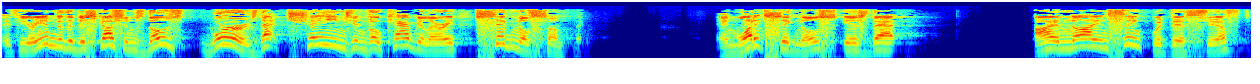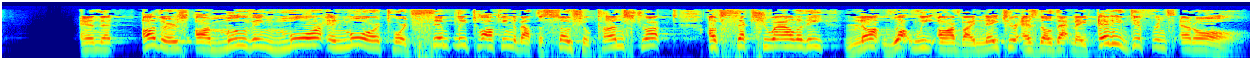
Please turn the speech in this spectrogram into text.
If you're into the discussions, those words, that change in vocabulary signals something. And what it signals is that I am not in sync with this shift and that others are moving more and more towards simply talking about the social construct of sexuality, not what we are by nature, as though that made any difference at all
